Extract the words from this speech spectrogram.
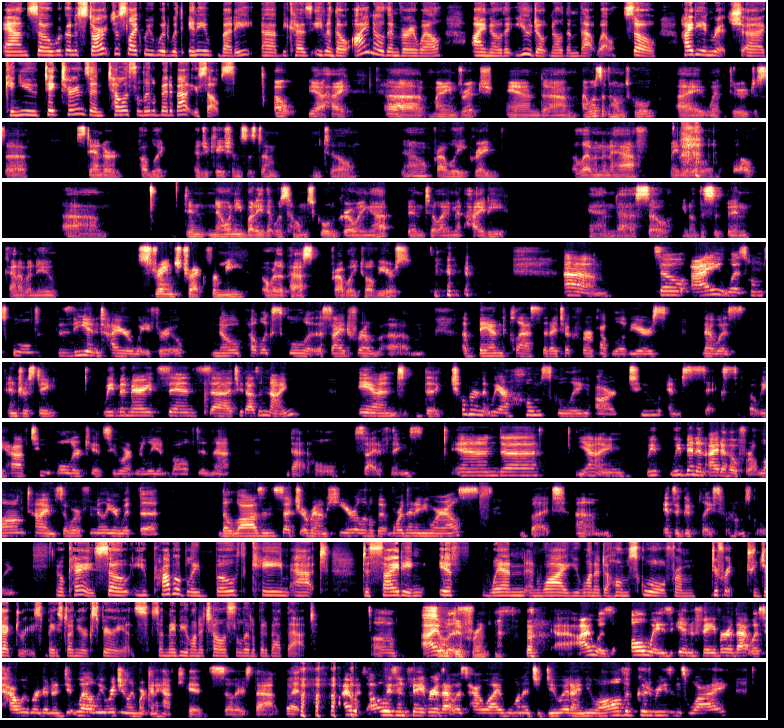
And so we're going to start just like we would with anybody, uh, because even though I know them very well, I know that you don't know them that well. So, Heidi and Rich, uh, can you take turns and tell us a little bit about yourselves? Oh, yeah. Hi. Uh, my name's Rich, and um, I wasn't homeschooled. I went through just a standard public education system until, you know, probably grade 11 and a half, maybe a little um, didn't know anybody that was homeschooled growing up until I met Heidi. And uh, so, you know, this has been kind of a new, strange trek for me over the past probably 12 years. um, so I was homeschooled the entire way through. No public school aside from um, a band class that I took for a couple of years. That was interesting. We've been married since uh, 2009, and the children that we are homeschooling are two and six. But we have two older kids who aren't really involved in that that whole side of things. And uh, yeah, I mean, we've we've been in Idaho for a long time, so we're familiar with the the laws and such around here a little bit more than anywhere else. But um, it's a good place for homeschooling. Okay, so you probably both came at deciding if, when, and why you wanted to homeschool from different trajectories based on your experience. So maybe you want to tell us a little bit about that. Um, I so was different. I was always in favor. That was how we were going to do. Well, we originally weren't going to have kids, so there's that. But I was always in favor. That was how I wanted to do it. I knew all the good reasons why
